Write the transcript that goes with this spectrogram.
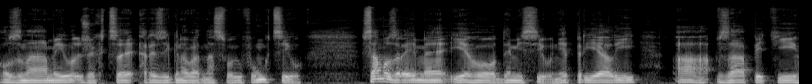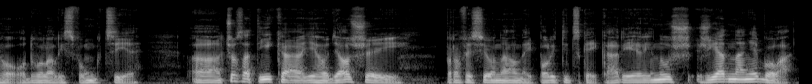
oznámil, že chce rezignovať na svoju funkciu. Samozrejme, jeho demisiu neprijali a v zápätí ho odvolali z funkcie. A čo sa týka jeho ďalšej profesionálnej politickej kariéry, nuž žiadna nebola –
